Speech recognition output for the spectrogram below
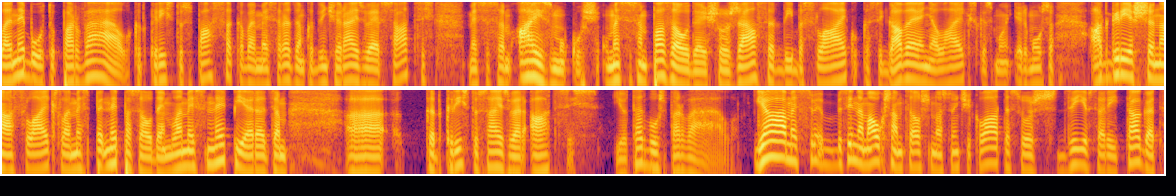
lai nebūtu par vēlu, kad Kristus pasaka, vai mēs redzam, kad viņš ir aizvērs acis, mēs esam aizmukuši, un mēs esam pazaudējuši šo žēlsardības laiku, kas ir gavēņa laiks, kas ir mūsu atgriešanās laiks, lai mēs nepazaudējam, lai mēs nepieredzam, uh, kad Kristus aizver acis, jo tad būs par vēlu. Jā, mēs zinām augšām celšanos, viņš ir klātesošs dzīves arī tagad,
